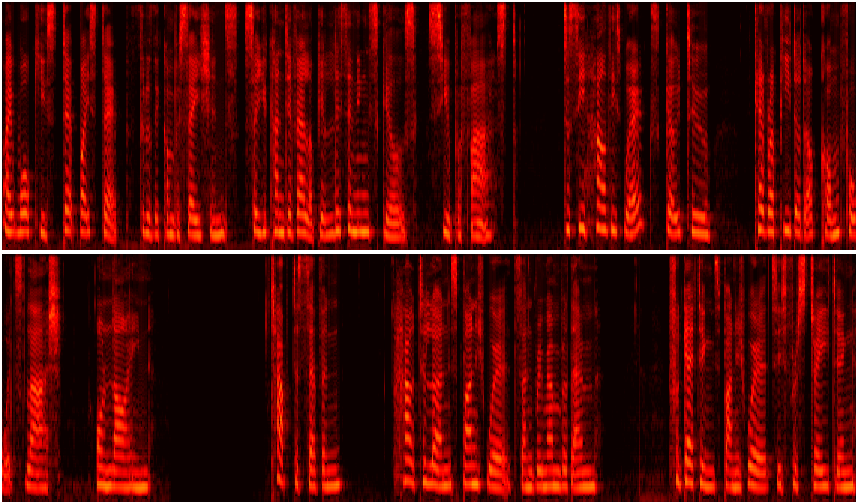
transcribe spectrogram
I walk you step by step through the conversations so you can develop your listening skills super fast. To see how this works, go to kerapido.com forward slash online. Chapter 7 How to Learn Spanish Words and Remember Them. Forgetting Spanish words is frustrating.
